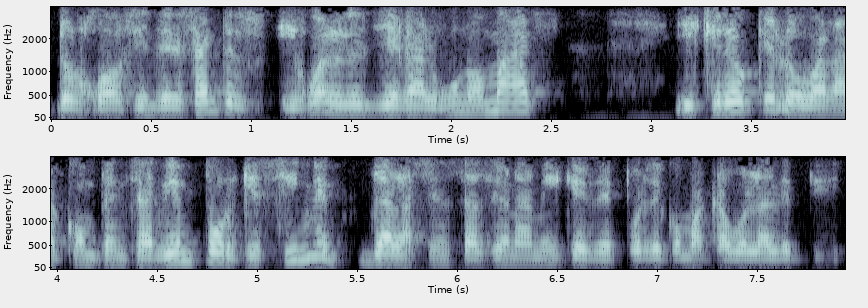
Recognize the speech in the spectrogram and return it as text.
Dos juegos interesantes, igual llega alguno más, y creo que lo van a compensar bien porque sí me da la sensación a mí que después de cómo acabó el Atleti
